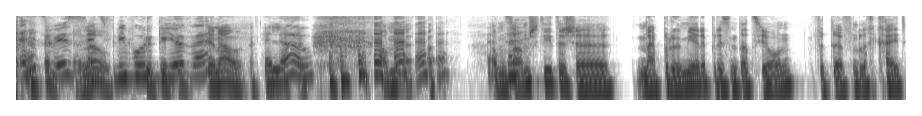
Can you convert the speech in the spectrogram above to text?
Jetzt müssen wir in Freiburg üben. Genau. Hello. Äh, am Samstag, ist äh, eine Premiere-Präsentation für die Öffentlichkeit.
